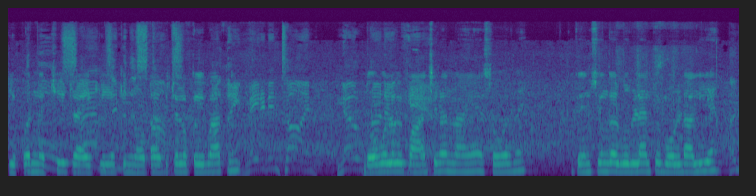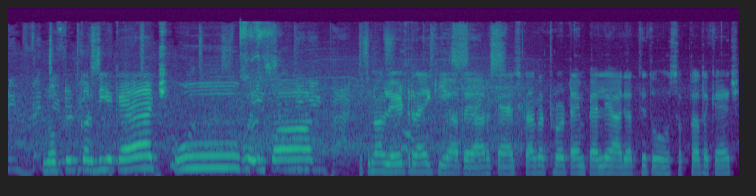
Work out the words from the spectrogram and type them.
कीपर ने अच्छी ट्राई की, लेकिन नॉट आउट चलो कोई बात नहीं। दो बॉलों पे पाँच रन आए हैं इस ओवर में। तीन स्विंगर गुड लेंथ पे बॉल डाली है। लोफ्टेड कर दिए कैच ओ भाई साहब, इतना लेट ट्राई किया था यार कैच का। अगर थोड़ा टाइम पहले आ जाते तो हो सकता था कैच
